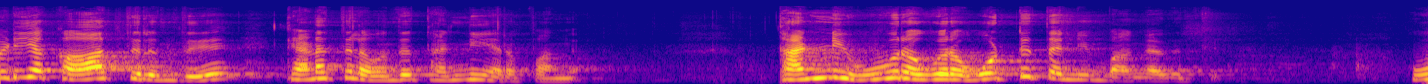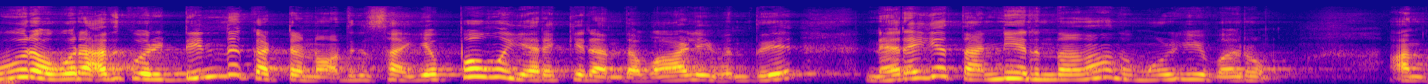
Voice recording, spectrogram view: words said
விடிய காத்திருந்து கிணத்துல வந்து தண்ணி இறப்பாங்க. தண்ணி ஊற ஊற ஒட்டு தண்ணிம்பாங்க அதுக்கு. ஊற ஊற அதுக்கு ஒரு டின்னு கட்டணும். அதுக்கு ச எப்பவும் இறக்கிற அந்த வாளி வந்து நிறைய தண்ணி இருந்தால் தான் அது மூழ்கி வரும். அந்த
